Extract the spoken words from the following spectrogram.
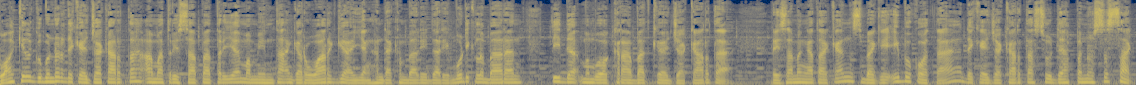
Wakil Gubernur DKI Jakarta Amat Risa Patria meminta agar warga yang hendak kembali dari mudik lebaran tidak membawa kerabat ke Jakarta. Risa mengatakan sebagai ibu kota, DKI Jakarta sudah penuh sesak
